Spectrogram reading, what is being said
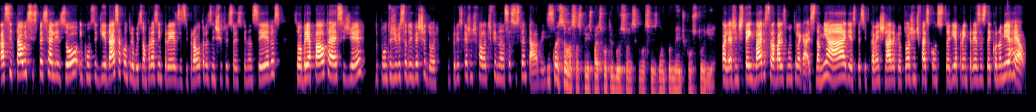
a Cital se especializou em conseguir dar essa contribuição para as empresas e para outras instituições financeiras sobre a pauta ESG do ponto de vista do investidor. E por isso que a gente fala de finanças sustentáveis. E quais são essas principais contribuições que vocês dão por meio de consultoria? Olha, a gente tem vários trabalhos muito legais. Na minha área, especificamente na área que eu estou, a gente faz consultoria para empresas da economia real.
